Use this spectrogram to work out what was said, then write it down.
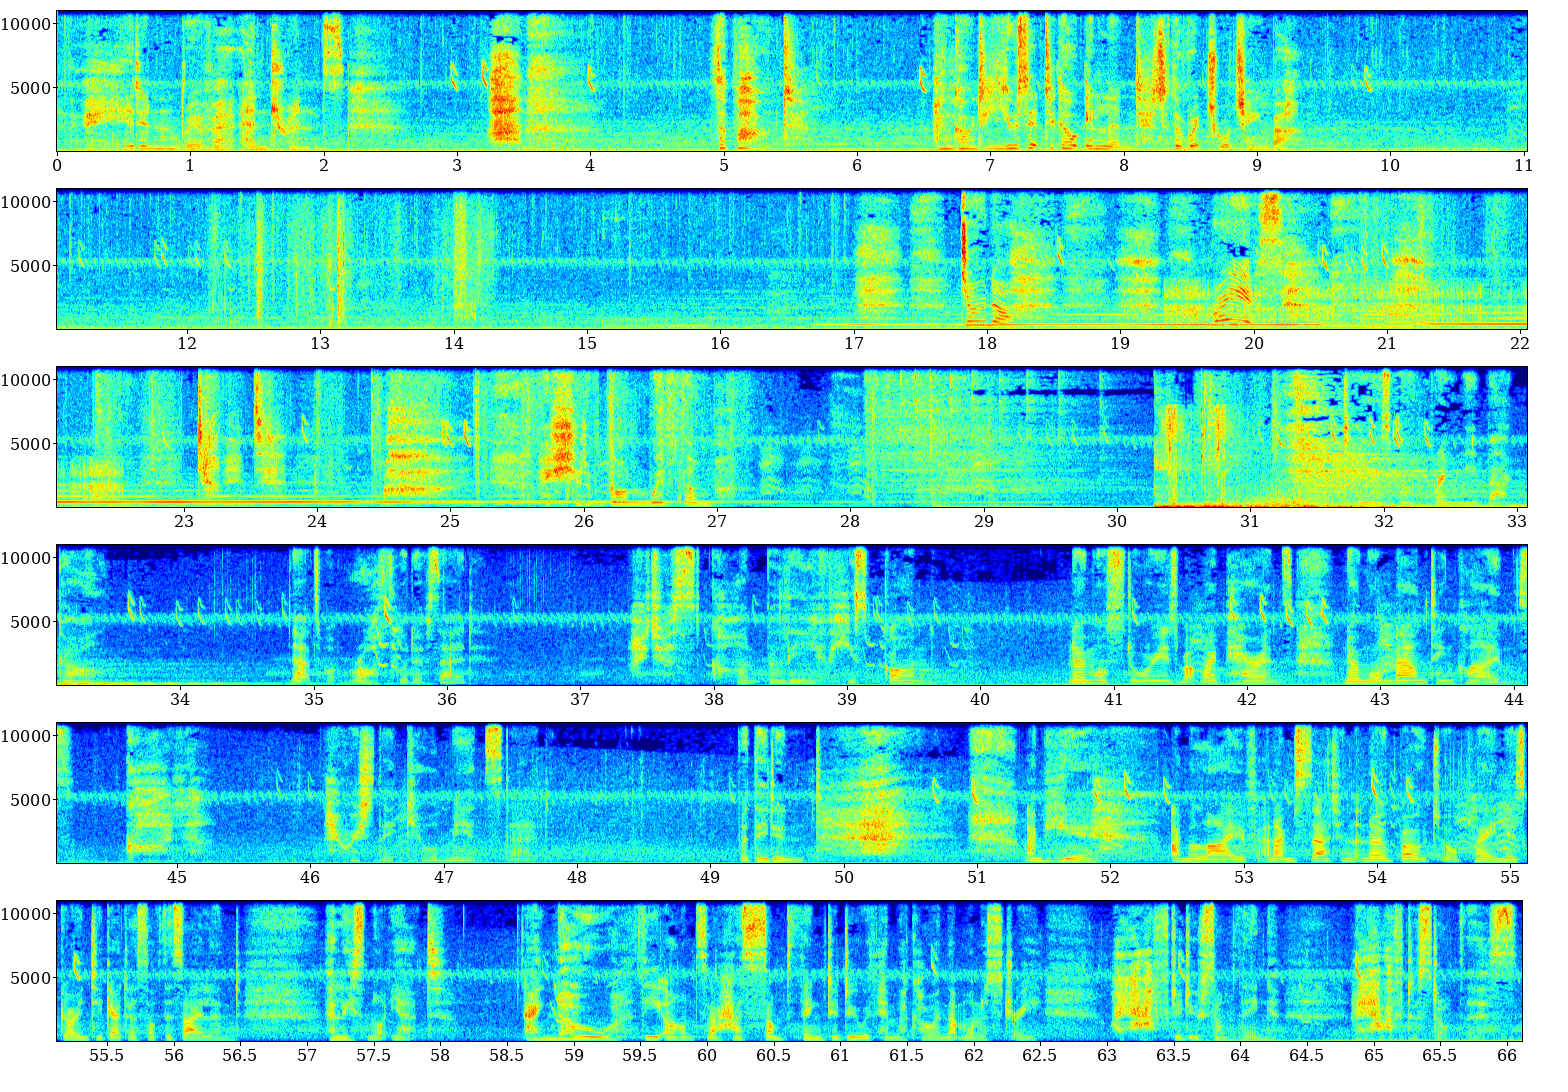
hidden river entrance. The boat. I'm going to use it to go inland to the ritual chamber. Jonah! Reyes! Damn it. I should have gone with them. That's what Roth would have said. I just can't believe he's gone. No more stories about my parents. No more mountain climbs. God, I wish they killed me instead. But they didn't. I'm here. I'm alive, and I'm certain that no boat or plane is going to get us off this island. At least not yet. I know the answer has something to do with Himiko and that monastery. I have to do something. I have to stop this.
